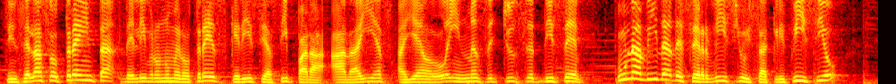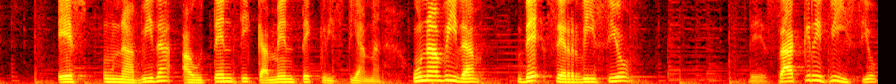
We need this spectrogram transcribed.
Cincelazo 30 del libro número 3 que dice así para Adaías allá en Lynn, Massachusetts. Dice, una vida de servicio y sacrificio es una vida auténticamente cristiana. Una vida de servicio, de sacrificio,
